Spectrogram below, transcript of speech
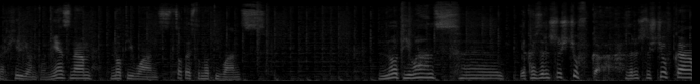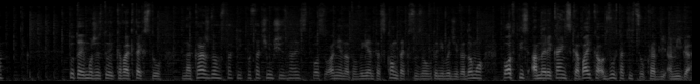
Perhilion to nie znam. Naughty Ones. Co to jest to Naughty Ones? Naughty Ones. Yy, jakaś zręcznościówka. Zręcznościówka. Tutaj może tu kawałek tekstu. Na każdą z takich postaci musisz znaleźć sposób. A nie, no to wyjęte z kontekstu, znowu to nie będzie wiadomo. Podpis amerykańska bajka o dwóch takich, co ukradli Amigę.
